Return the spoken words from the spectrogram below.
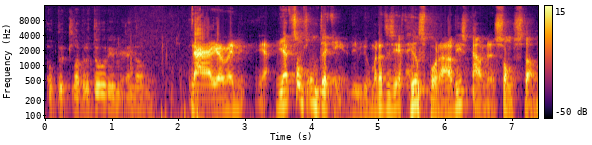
op het laboratorium en dan... Nou ja, maar, ja, je hebt soms ontdekkingen die we doen, maar dat is echt heel sporadisch. Nou, dan, soms dan,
